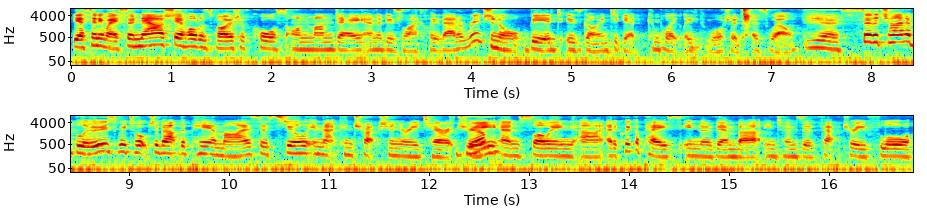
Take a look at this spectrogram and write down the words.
yes, anyway, so now shareholders vote vote, of course, on Monday, and it is likely that original bid is going to get completely thwarted as well. Yes. So the China Blues, we talked about the PMI, so still in that contractionary territory yep. and slowing uh, at a quicker pace in November in terms of factory floor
